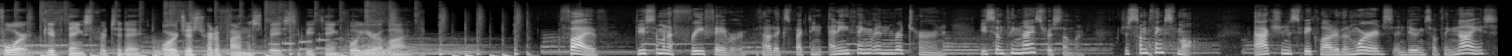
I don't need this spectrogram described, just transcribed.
Four, give thanks for today, or just try to find the space to be thankful you're alive. Five, do someone a free favor without expecting anything in return. Do something nice for someone, just something small. Actions speak louder than words, and doing something nice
